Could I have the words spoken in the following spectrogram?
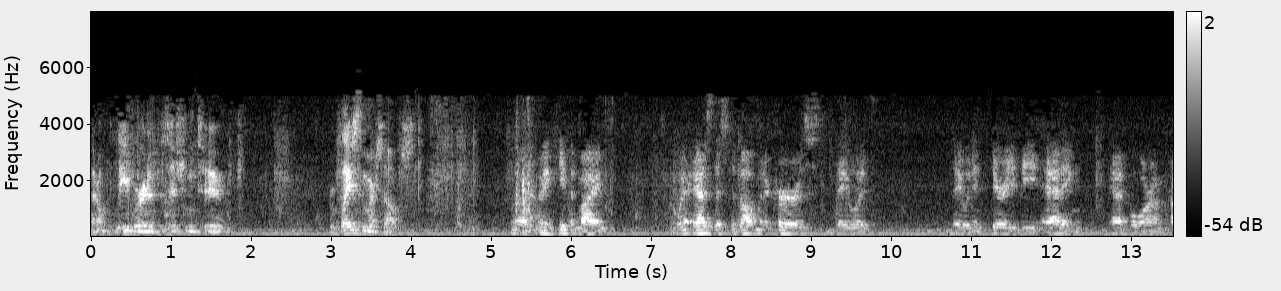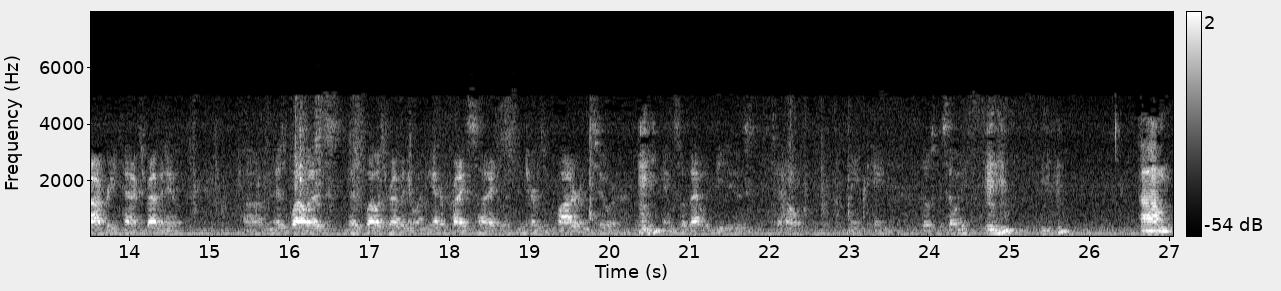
I don't believe we're in a position to replace them ourselves. Well, I mean, keep in mind, as this development occurs, they would, they would in theory be adding ad valorem property tax revenue, um, as well as, as well as revenue on the enterprise side with- in terms of water and sewer. Mhm. And so that would be used to help maintain those facilities. Mhm. Mhm. Um,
